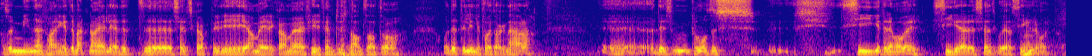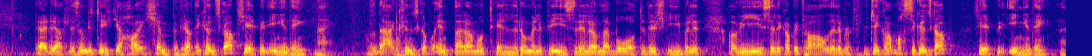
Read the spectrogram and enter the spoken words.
altså Min erfaring etter hvert Nå har jeg ledet eh, selskaper i Amerika med 4000-5000 ansatte, og, og dette lille foretakene her, da. Eh, det som på en måte s- s- siger fremover Siger er det svensk ord, ja. Siger fremover. Det er det at liksom, hvis du ikke har kjempekraftig kunnskap, så hjelper ingenting. Nej. Altså det er kunnskap, enten det er om hotellrom eller priser, eller om det er båter eller skip eller avis eller kapital eller Hvis du ikke har masse kunnskap, så hjelper ingenting. Nej.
